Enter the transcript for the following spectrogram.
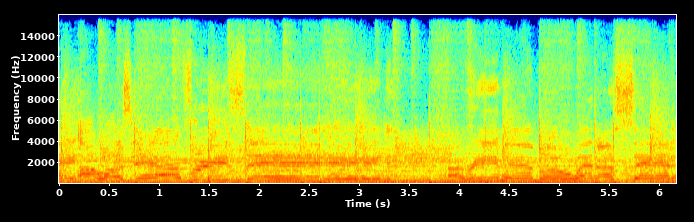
Say I was everything. I remember when I said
